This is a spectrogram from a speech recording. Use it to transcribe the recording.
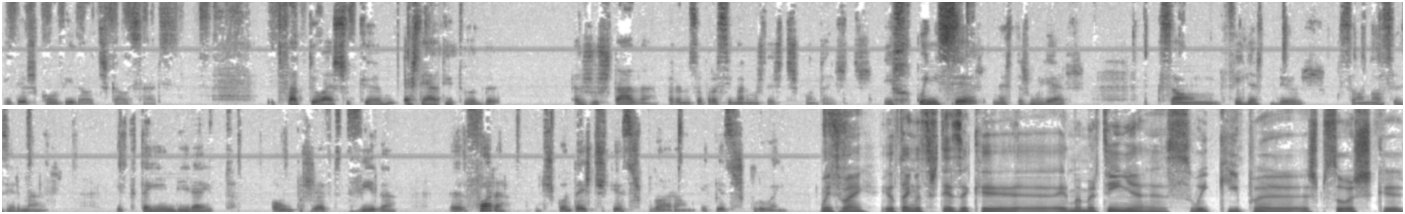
e Deus convida a descalçar-se. E de facto eu acho que esta é a atitude ajustada para nos aproximarmos destes contextos e reconhecer nestas mulheres que são filhas de Deus, que são nossas irmãs e que têm direito a um projeto de vida uh, fora dos contextos que as exploram e que as excluem. Muito bem, eu tenho a certeza que a irmã Martinha, a sua equipa, as pessoas que,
